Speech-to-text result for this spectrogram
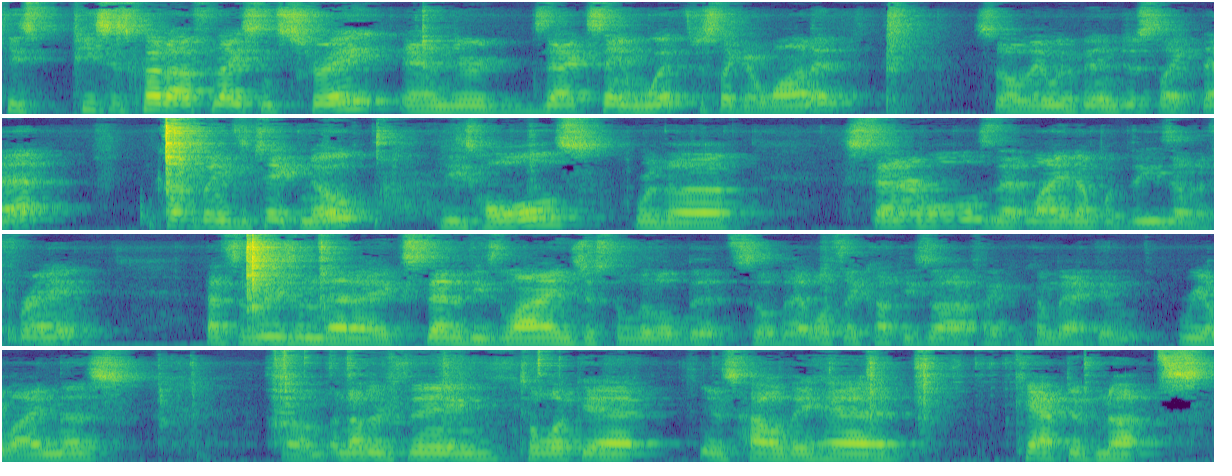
These pieces cut off nice and straight and they're exact same width, just like I wanted. So they would have been just like that. A couple things to take note. These holes were the center holes that lined up with these on the frame. That's the reason that I extended these lines just a little bit so that once I cut these off, I can come back and realign this. Um, another thing to look at is how they had captive nuts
